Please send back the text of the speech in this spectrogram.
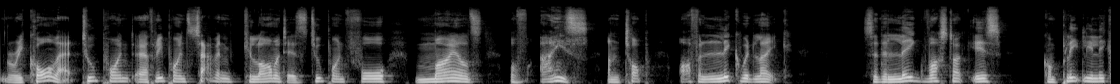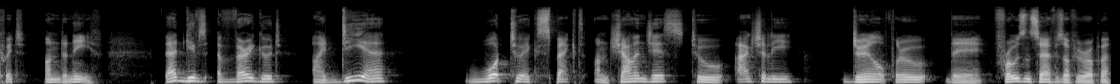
recall that 2. Point, uh, 3.7 kilometers, 2.4 miles of ice on top of a liquid lake. So the Lake Vostok is completely liquid underneath. That gives a very good idea what to expect on challenges to actually drill through the frozen surface of Europa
